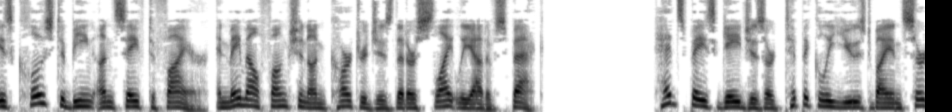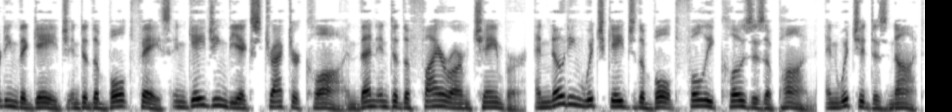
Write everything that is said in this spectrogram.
is close to being unsafe to fire, and may malfunction on cartridges that are slightly out of spec. Headspace gauges are typically used by inserting the gauge into the bolt face engaging the extractor claw and then into the firearm chamber, and noting which gauge the bolt fully closes upon, and which it does not.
